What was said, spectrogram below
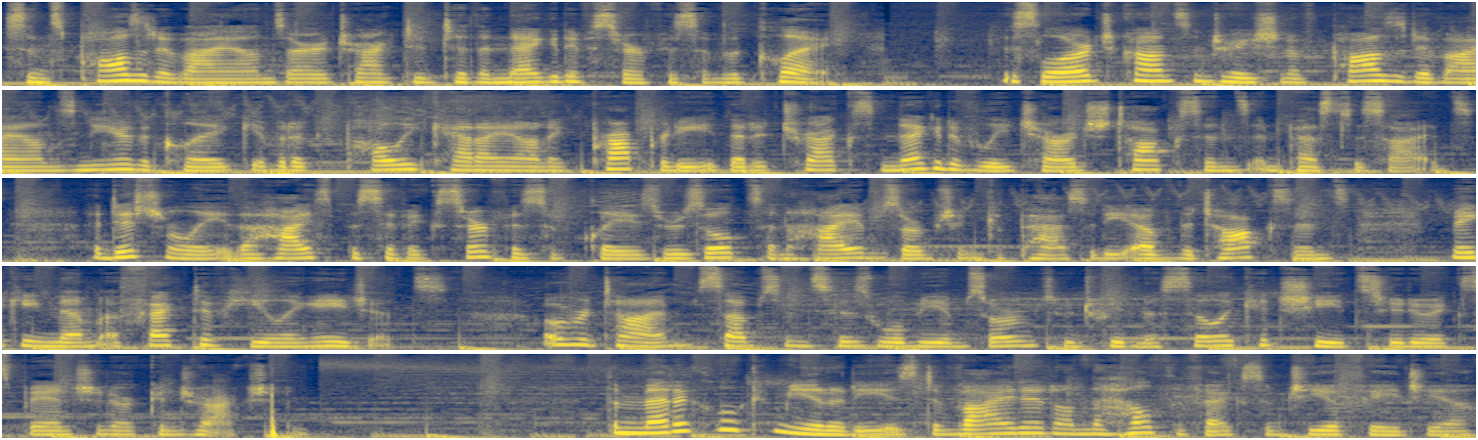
since positive ions are attracted to the negative surface of the clay. This large concentration of positive ions near the clay give it a polycationic property that attracts negatively charged toxins and pesticides. Additionally, the high specific surface of clays results in high absorption capacity of the toxins, making them effective healing agents. Over time, substances will be absorbed between the silicate sheets due to expansion or contraction. The medical community is divided on the health effects of geophagia.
